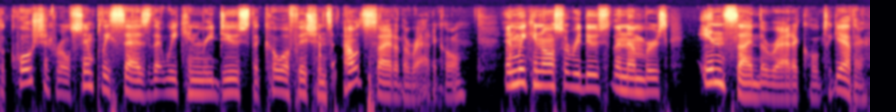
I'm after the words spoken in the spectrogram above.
The quotient rule simply says that we can reduce the coefficients outside of the radical, and we can also reduce the numbers inside the radical together.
